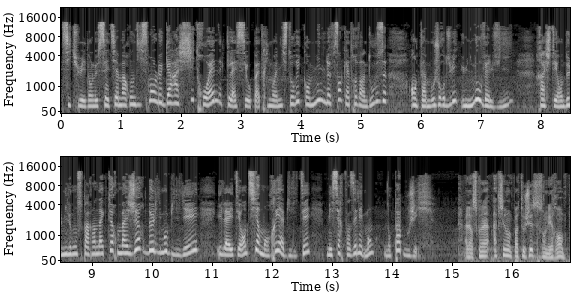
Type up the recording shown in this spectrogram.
Situé dans le 7e arrondissement, le garage Citroën, classé au patrimoine historique en 1992, entame aujourd'hui une nouvelle vie. Racheté en 2011 par un acteur majeur de l'immobilier, il a été entièrement réhabilité, mais certains éléments n'ont pas bougé. Alors ce qu'on n'a absolument pas touché, ce sont les rampes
